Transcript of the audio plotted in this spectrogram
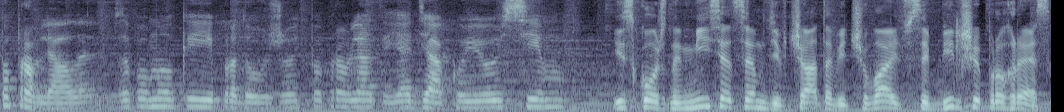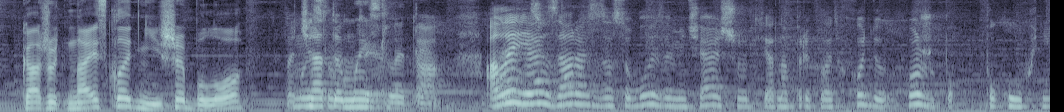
поправляли за помилки і продовжують поправляти. Я дякую усім. І з кожним місяцем дівчата відчувають все більший прогрес. кажуть, найскладніше було Почати мислити. Так. Але я зараз за собою замічаю, що от я, наприклад, ходжу, ходжу по, по кухні,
